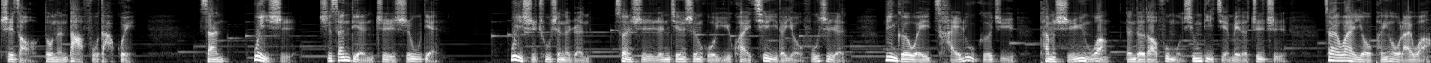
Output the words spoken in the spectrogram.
迟早都能大富大贵。三未时，十三点至十五点，未时出生的人算是人间生活愉快惬意的有福之人，命格为财禄格局，他们时运旺，能得到父母兄弟姐妹的支持，在外有朋友来往。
